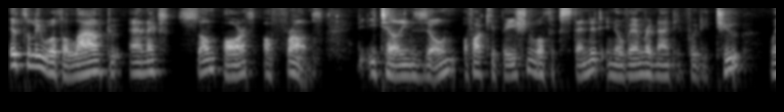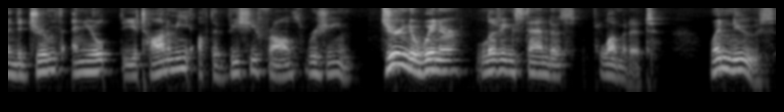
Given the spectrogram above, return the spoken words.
Italy was allowed to annex some parts of France. The Italian zone of occupation was extended in November 1942 when the Germans annulled the autonomy of the Vichy France regime. During the winter, living standards plummeted. When news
